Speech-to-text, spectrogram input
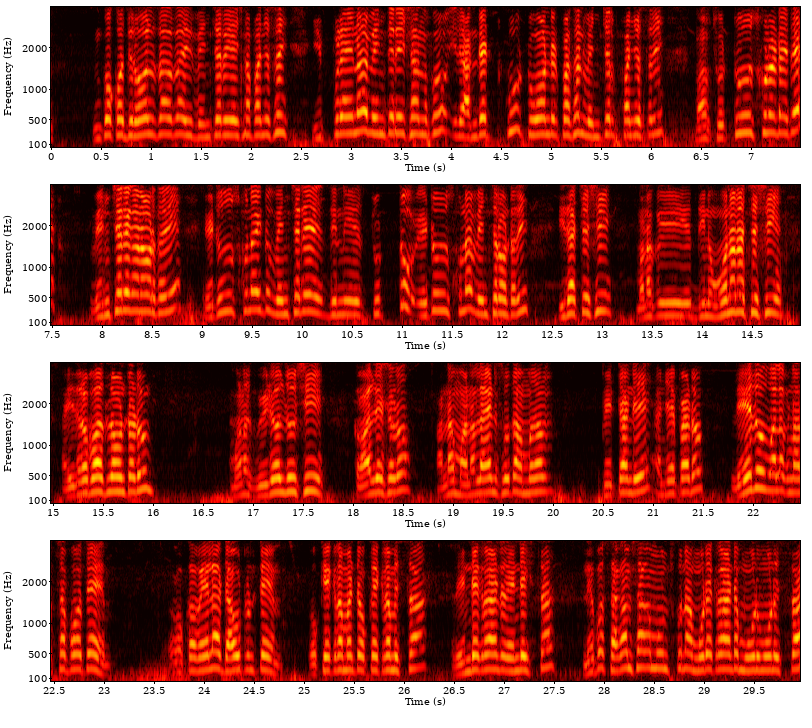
ఇంకో కొద్ది రోజుల తర్వాత ఇది వెంచర్ చేసిన పనిచేస్తుంది ఇప్పుడైనా వెంచర్ చేసినందుకు ఇది హండ్రెడ్కు టూ హండ్రెడ్ పర్సెంట్ వెంచర్ పనిచేస్తుంది మనం చుట్టూ చూసుకున్నట్టయితే వెంచరే కనబడుతుంది. ఎటు చూసుకున్నా ఇటు వెంచరే దీన్ని చుట్టూ ఎటు చూసుకున్నా వెంచర్ ఉంటుంది. ఇది వచ్చేసి మనకు ఈ దీని ఓనర్ వచ్చేసి హైదరాబాద్లో ఉంటాడు. మనకు వీడియోలు చూసి కాల్ చేశాడు. అన్న మన ల్యాండ్ చూద్దాం అమ్మదాం పెట్టండి అని చెప్పాడు. లేదు వాళ్ళకు నచ్చపోతే ఒకవేళ డౌట్ ఉంటే ఒక ఎకరం అంటే ఒక ఎకరం ఇస్తా రెండు ఎకరం అంటే రెండు ఇస్తా లేకపోతే సగం సగం ఉంచుకున్నా మూడు ఎకరం అంటే మూడు మూడు ఇస్తా.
